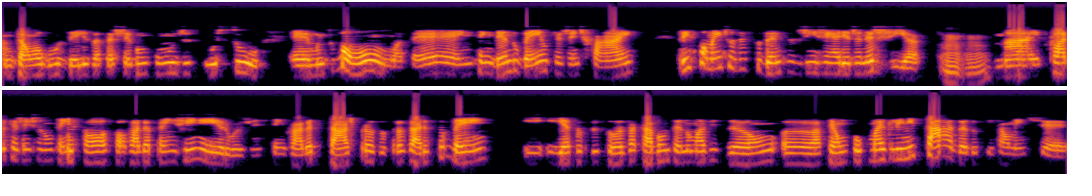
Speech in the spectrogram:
Então, alguns deles até chegam com um discurso é, muito bom, até entendendo bem o que a gente faz, principalmente os estudantes de engenharia de energia. Uhum. Mas, claro que a gente não tem só, só vaga para engenheiro, a gente tem vaga de estágio para as outras áreas também. E, e, essas pessoas acabam tendo uma visão uh, até um pouco mais limitada do que realmente é.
